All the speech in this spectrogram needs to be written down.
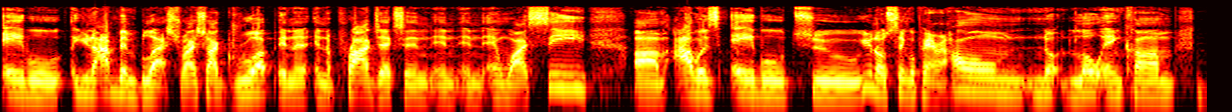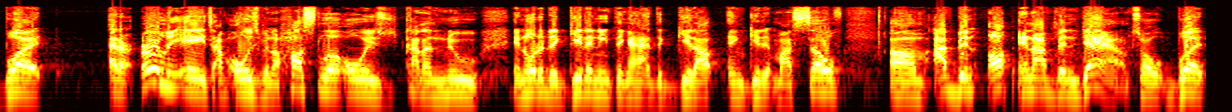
able, you know, I've been blessed, right? So I grew up in the, in the projects in in, in NYC. Um, I was able to, you know, single parent home, no, low income, but at an early age, I've always been a hustler. Always kind of knew in order to get anything, I had to get out and get it myself. Um, I've been up and I've been down. So, but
